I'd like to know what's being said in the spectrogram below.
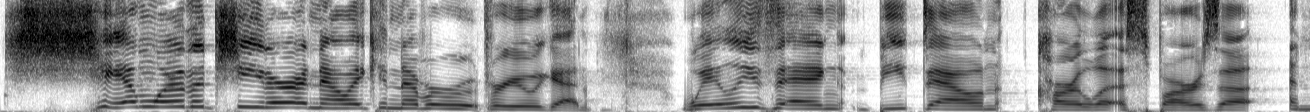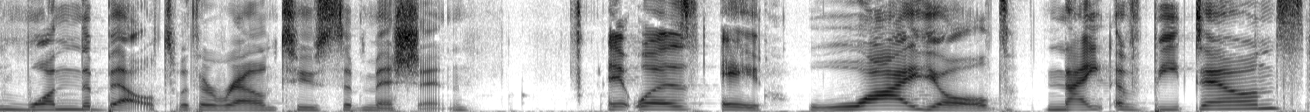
Chandler the cheater, and now I can never root for you again. Weili Zhang beat down Carla Esparza and won the belt with a round two submission. It was a wild night of beatdowns.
